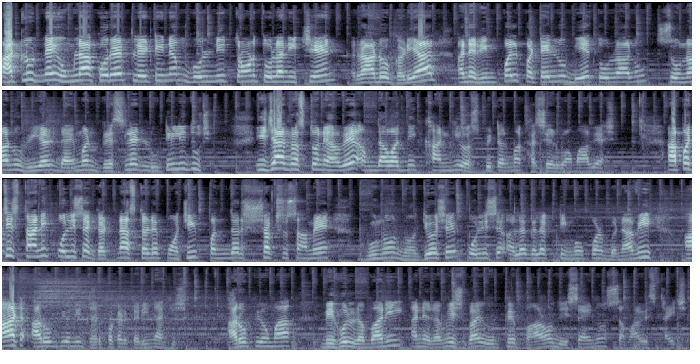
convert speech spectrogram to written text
આટલું જ નહીં, હુમલાખોરોએ પ્લેટિનમ ગોલ્ડની ત્રણ તોલાની ચેન, રાડો ઘડિયાળ અને રિમ્પલ પટેલનું બે તોલાનું સોનાનું રિયલ ડાયમંડ બ્રેસલેટ લૂંટી લીધું છે. ઈજાગ્રસ્તોને હવે અમદાવાદની ખાનગી હોસ્પિટલમાં ખસેડવામાં આવ્યા છે. આ પછી સ્થાનિક પોલીસે ઘટના સ્થળે પહોંચી પંદર શખ્સ સામે ગુનો નોંધ્યો છે. પોલીસે અલગ અલગ ટીમો પણ બનાવી આઠ આરોપીઓની ધરપકડ કરી નાખી છે. આરોપીઓમાં મેહુલ રબારી અને રમેશભાઈ ઉર્ફે ભાણો દેસાઈનો સમાવેશ થાય છે.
